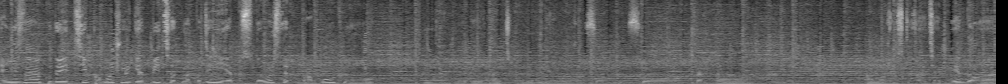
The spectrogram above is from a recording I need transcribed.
Я не знаю, куда идти. Помочь Ольге отбиться от нападения я бы с удовольствием помог, но не знаю, куда бежать. Я уже всю, всю карту, а, можно сказать, оббегала.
